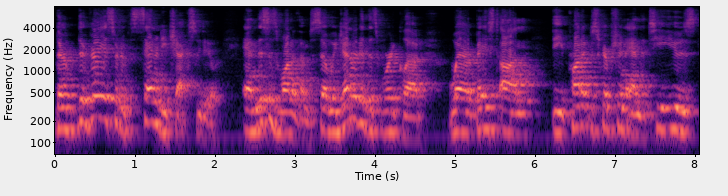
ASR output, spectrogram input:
there, there are various sort of sanity checks we do. And this is one of them. So we generated this word cloud where, based on the product description and the TEUs,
